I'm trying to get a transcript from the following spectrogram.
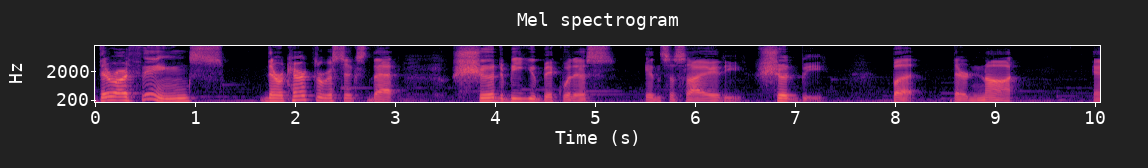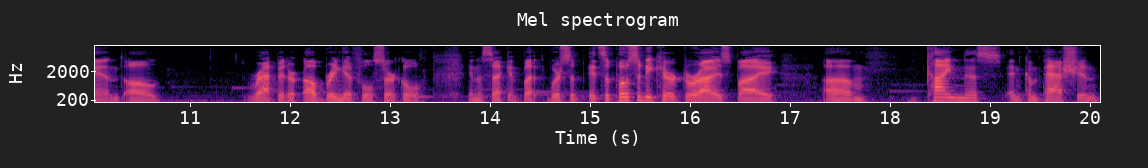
there are things there are characteristics that should be ubiquitous in society should be but they're not and i'll wrap it or i'll bring it full circle in a second but we're it's supposed to be characterized by um, kindness and compassion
